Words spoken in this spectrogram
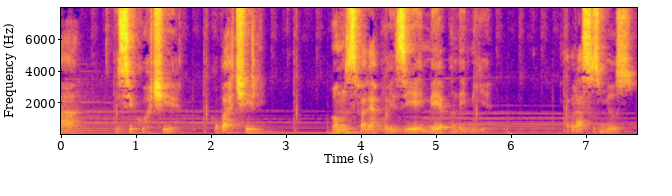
Ah, e se curtir, compartilhe. Vamos espalhar poesia em meia pandemia. Abraços meus.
